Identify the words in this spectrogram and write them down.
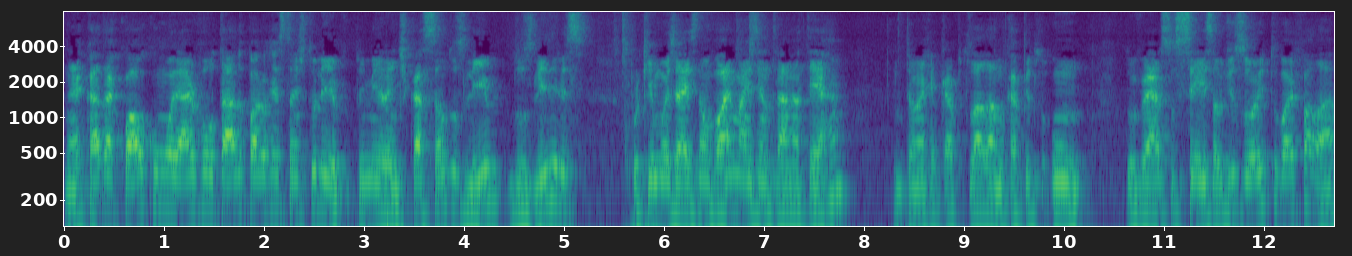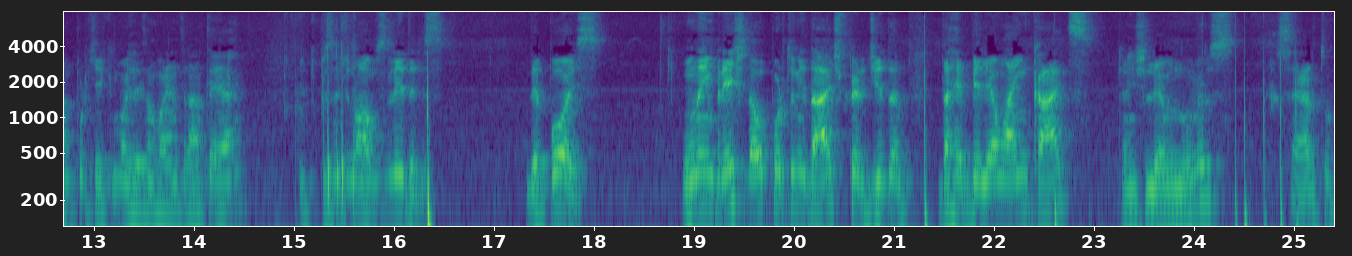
né, cada qual com um olhar voltado para o restante do livro. Primeiro, a indicação dos, dos líderes, porque Moisés não vai mais entrar na terra. Então, é recapitular lá no capítulo 1, do verso 6 ao 18, vai falar por que, que Moisés não vai entrar na terra e que precisa de novos líderes. Depois, um lembrete da oportunidade perdida da rebelião lá em Cádiz, que a gente leu em Números, certo?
